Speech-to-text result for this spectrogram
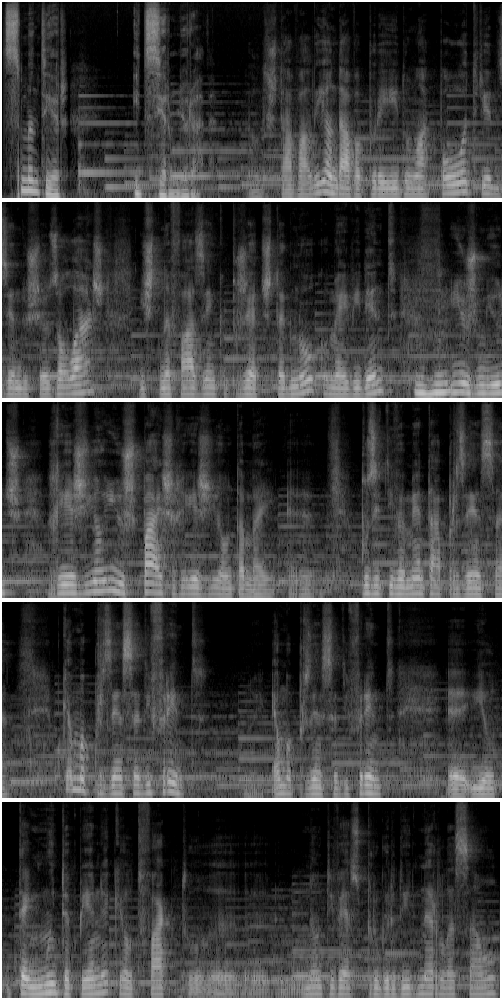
de se manter e de ser melhorada. Ele estava ali, andava por aí de um lado para o outro, ia dizendo os seus olás, isto na fase em que o projeto estagnou, como é evidente, uhum. e os miúdos reagiam e os pais reagiam também eh, positivamente à presença, porque é uma presença diferente, é? é? uma presença diferente. Eh, e eu tenho muita pena que ele de facto eh, não tivesse progredido na relação,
